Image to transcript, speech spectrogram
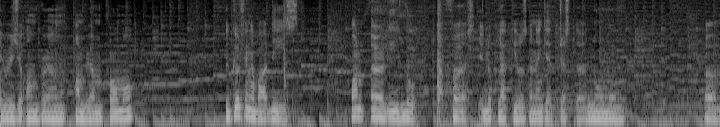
Here is your Umbreon, Umbreon promo. The good thing about these, on early look, at first it looked like he was gonna get just the normal um,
